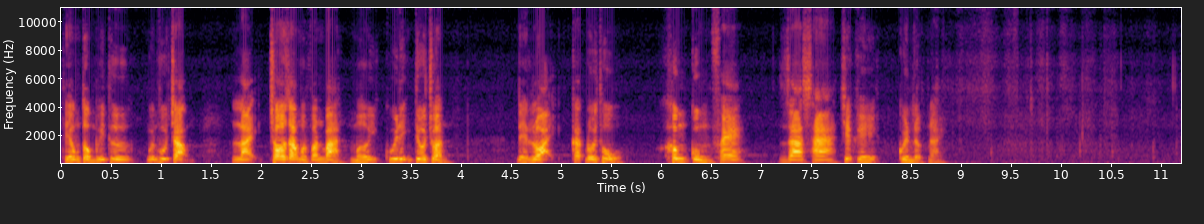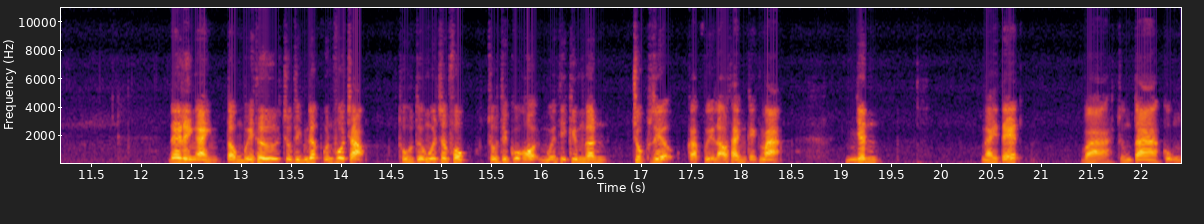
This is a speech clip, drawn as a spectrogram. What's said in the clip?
thì ông Tổng Bí thư Nguyễn Phú Trọng lại cho ra một văn bản mới quy định tiêu chuẩn để loại các đối thủ không cùng phe ra xa chiếc ghế quyền lực này. Đây là hình ảnh Tổng Bí thư Chủ tịch nước Nguyễn Phú Trọng, Thủ tướng Nguyễn Xuân Phúc, Chủ tịch Quốc hội Nguyễn Thị Kim Ngân chúc rượu các vị lão thành cách mạng nhân ngày Tết và chúng ta cũng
